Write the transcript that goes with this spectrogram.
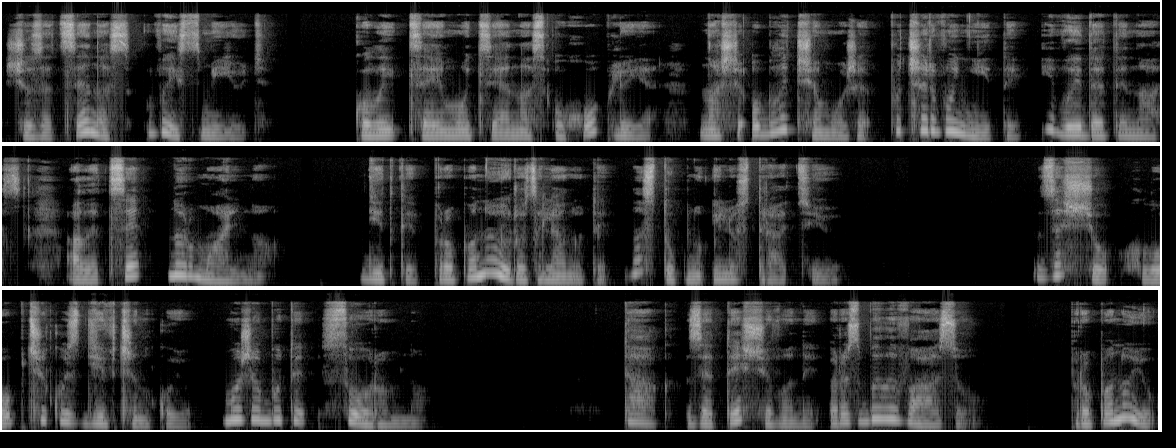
що за це нас висміють. Коли ця емоція нас охоплює, наше обличчя може почервоніти і видати нас, але це нормально. Дітки, пропоную розглянути наступну ілюстрацію. За що хлопчику з дівчинкою може бути соромно? Так, за те, що вони розбили вазу. Пропоную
